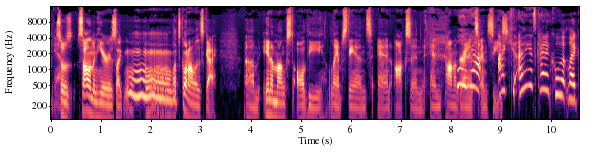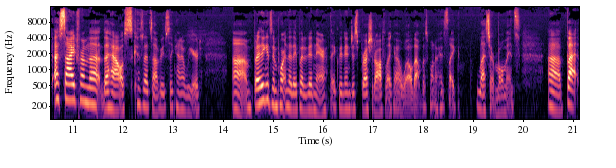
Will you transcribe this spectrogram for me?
Yeah. So Solomon here is like, mm, what's going on with this guy? Um, in amongst all the lampstands and oxen and pomegranates well, yeah, and seeds. I, I think it's kind of cool that, like, aside from the the house, because that's obviously kind of weird. Um, but I think it's important that they put it in there. Like, they didn't just brush it off, like, oh well, that was one of his like lesser moments. Uh, but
